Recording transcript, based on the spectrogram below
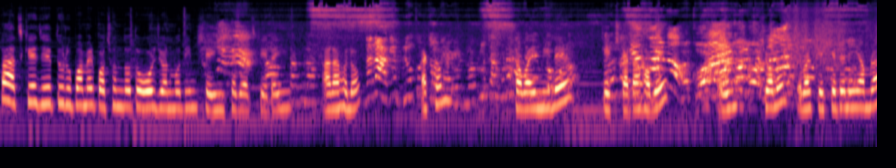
তো আজকে যেহেতু রূপমের পছন্দ তো ওর জন্মদিন সেই হিসেবে আজকে এটাই আনা হলো এখন সবাই মিলে কেক কাটা হবে এই চলো এবার কেক কেটে নেই আমরা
